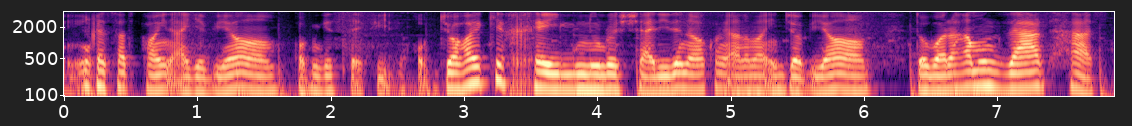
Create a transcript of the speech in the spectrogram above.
این قسمت پایین اگه بیام خب میگه سفید. خب جاهایی که خیلی نور شدیده نگاه کنید الان من اینجا بیام دوباره همون زرد هست.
